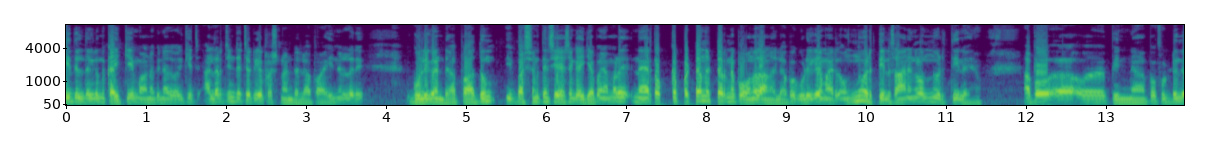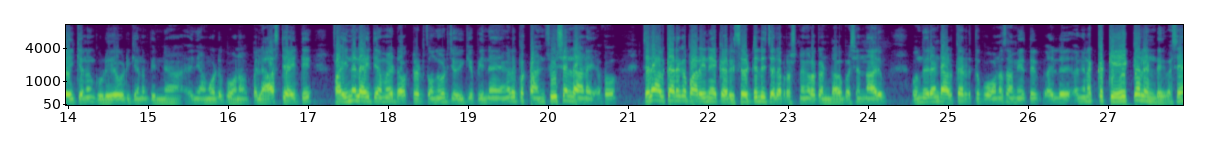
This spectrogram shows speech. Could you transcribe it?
രീതിയിൽ എന്തെങ്കിലും ഒന്ന് കഴിക്കുകയും വേണം. പിന്നെ അതുപോലെ അലർജിന്റെ ചെറിയ പ്രശ്നം ഉണ്ടല്ലോ. അപ്പോൾ അതിനുള്ളൊരു ഗുളിക ഉണ്ട് അപ്പോൾ അതും ഈ ഭക്ഷണത്തിന് ശേഷം കഴിക്കുക. അപ്പോൾ നമ്മൾ നേരത്തെ ഒക്കെ പെട്ടെന്ന് ഇട്ടറിഞ്ഞ് പോകുന്നതാണല്ലോ അപ്പോൾ ഗുളിക മരുന്ന് ഒന്നും എടുത്തില്ല. സാധനങ്ങളൊന്നും എടുത്തില്ലായിരുന്നു അപ്പോൾ പിന്നെ അപ്പോൾ ഫുഡും കഴിക്കണം ഗുളിക കുടിക്കണം പിന്നെ ഇനി അങ്ങോട്ട് പോകണം ഇപ്പോൾ ലാസ്റ്റ് ആയിട്ട് ഫൈനലായിട്ട് നമ്മൾ ഡോക്ടറെ അടുത്ത് ഒന്നുകൂടി ചോദിക്കും. പിന്നെ ഞങ്ങളിപ്പോൾ കൺഫ്യൂഷനിലാണ് അപ്പോൾ ചില ആൾക്കാരൊക്കെ പറയുന്നേക്കാം റിസൾട്ടിൽ ചില പ്രശ്നങ്ങളൊക്കെ ഉണ്ടാകും പക്ഷെ എന്നാലും ഒന്ന് രണ്ട് ആൾക്കാരുടെ അടുത്ത് പോകുന്ന സമയത്ത് അതിൽ അങ്ങനെയൊക്കെ കേൾക്കലുണ്ട് പക്ഷെ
